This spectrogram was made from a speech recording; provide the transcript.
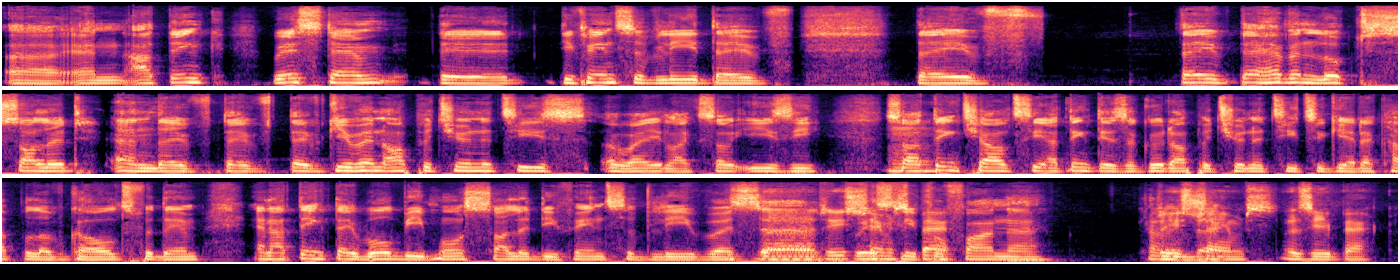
Uh, and I think West Ham, the defensively, they've they've they they haven't looked solid and they've they've they've given opportunities away like so easy. So I think Chelsea, I think there's a good opportunity to get a couple of goals for them, and I think they will be more solid defensively with uh, uh, Wesley? Fofana. coming Reece. James, is he back?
